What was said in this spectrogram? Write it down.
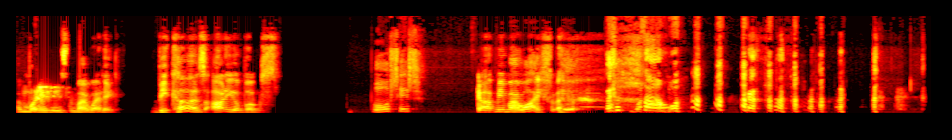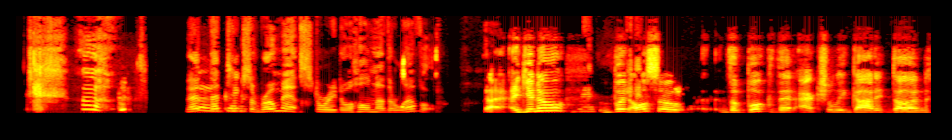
I'm wearing these to my wedding because audiobooks Bought it. got me my wife. Wow. that Oh, that God. takes a romance story to a whole nother level. I- you know, but also the book that actually got it done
